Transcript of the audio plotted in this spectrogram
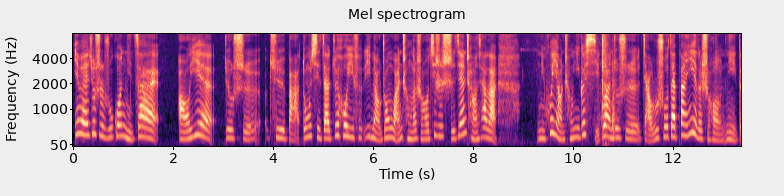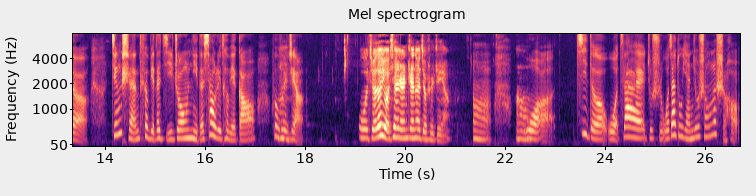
因为就是如果你在熬夜就是去把东西在最后一分一秒钟完成的时候，其实时间长下来，你会养成一个习惯，就是假如说在半夜的时候，你的精神特别的集中，你的效率特别高，会不会这样？我觉得有些人真的就是这样。嗯，我记得我在就是我在读研究生的时候，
